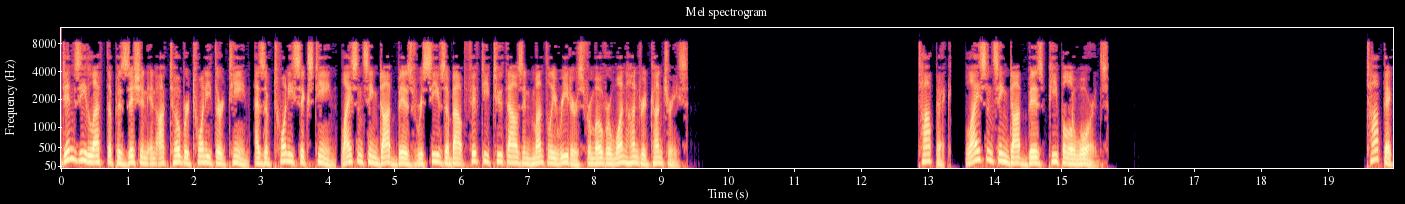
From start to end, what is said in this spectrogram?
Dinsey left the position in October 2013. As of 2016, licensing.biz receives about 52,000 monthly readers from over 100 countries. Topic: Licensing.biz People Awards. Topic:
